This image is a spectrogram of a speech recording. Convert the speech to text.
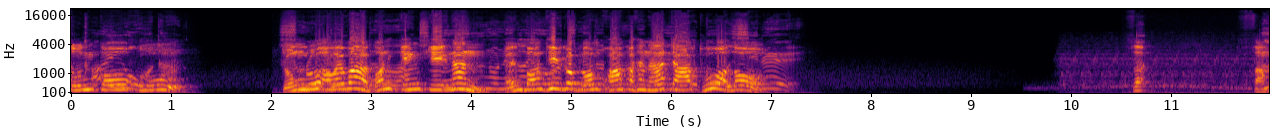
ซุนโกคูจงรู้เอาไว้ว่าบอลเก่งกีนั่น เป็นบอลที่รวบรวมความปรารถนาจากทั่วโลกสสัม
